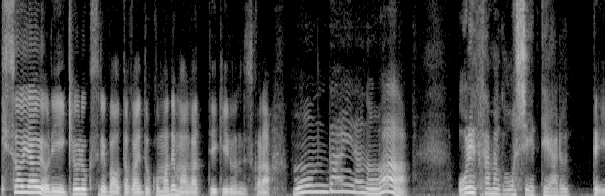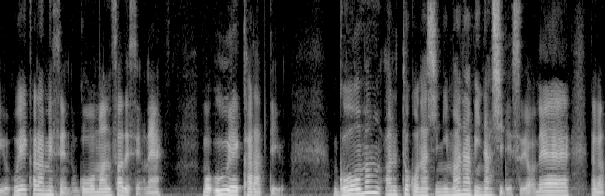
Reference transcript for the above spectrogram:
競い合うより協力すればお互いどこまでも上がっていけるんですから問題なのは俺様が教えてやるっていう上から目線の傲慢さですよね。もう上からっていう。傲慢あるとこなしに学びなしですよねだから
